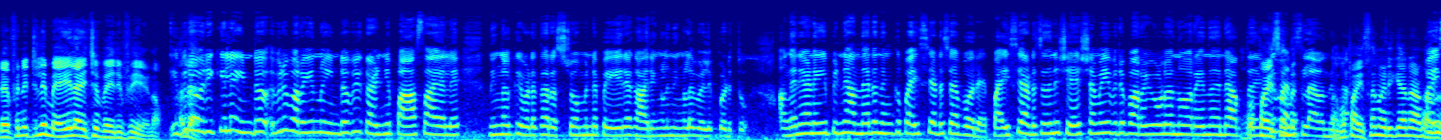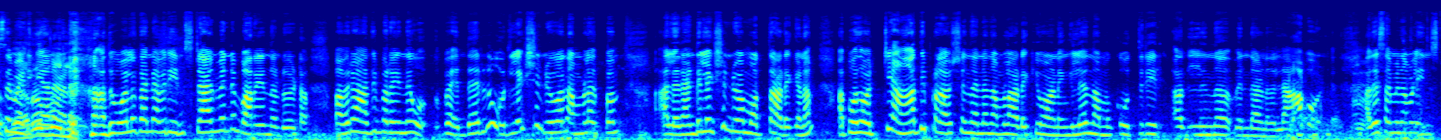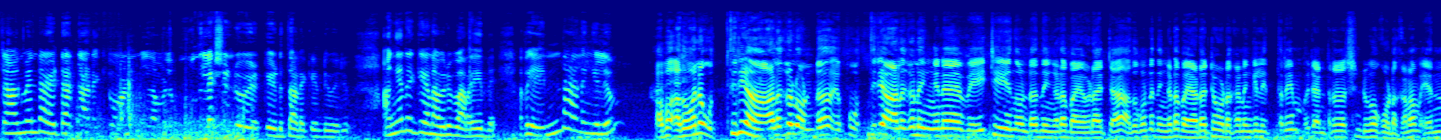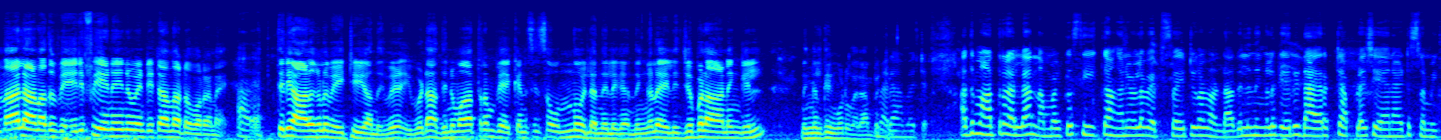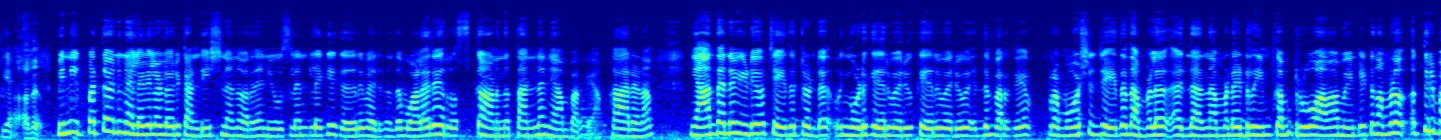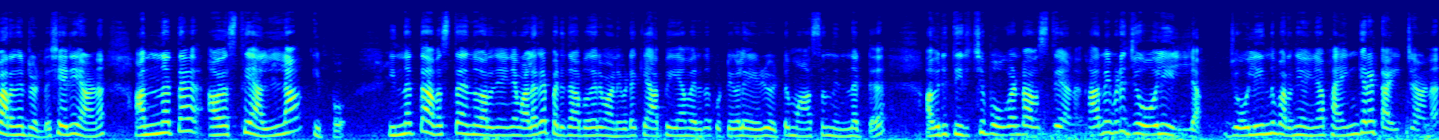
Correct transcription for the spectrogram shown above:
ഡെഫിനറ്റ്ലി മെയിൽ അയച്ച് വെരിഫൈ ചെയ്യണം. ഇവർ ഒരിക്കലും ഇവർ പറയുന്നു ഇന്റർവ്യൂ കഴിഞ്ഞ് പാസ്സായാലേ നിങ്ങൾക്ക് ഇവിടുത്തെ റെസ്റ്റോറന്റിന്റെ പേര് കാര്യങ്ങൾ നിങ്ങൾ വെളിപ്പെടുത്തൂ. അങ്ങനെയാണെങ്കിൽ പിന്നെ അന്നേരം നിങ്ങൾക്ക് പൈസ അടച്ചാൽ പോരെ. പൈസ അടച്ചതിന് ശേഷമേ ഇവർ പറയുള്ളൂ എന്ന് പറയുന്നതിന്റെ അർത്ഥം എനിക്ക് മനസ്സിലാവുന്നില്ല. പൈസ മേടിക്കാനാണ്. അതുപോലെ തന്നെ അവർ ഇൻസ്റ്റാൾമെന്റും പറയുന്നുണ്ട് കേട്ടോ. അപ്പൊ അവർ ആദ്യം പറയുന്ന ഇപ്പൊ എന്തായിരുന്നു? ഒരു ലക്ഷം രൂപ നമ്മളിപ്പം അല്ല രണ്ട് ലക്ഷം രൂപ മൊത്തം അടയ്ക്കണം. അപ്പോൾ അത് ഒറ്റ ആദ്യ പ്രാവശ്യം തന്നെ നമ്മൾ അടയ്ക്കുവാണെങ്കിൽ നമുക്ക് ഒത്തിരി അതിൽ നിന്ന് എന്താണ് ലാഭമുണ്ട്. അതേസമയം നമ്മൾ ഇൻസ്റ്റാൾമെന്റ് ആയിട്ടൊക്കെ അടയ്ക്കുവാണെങ്കിൽ നമ്മൾ മൂന്ന് ലക്ഷം രൂപയൊക്കെ എടുത്ത് അടയ്ക്കേണ്ടി വരും. അങ്ങനെയൊക്കെയാണ് അവർ പറയുന്നത്. അപ്പൊ എന്താണെങ്കിലും അപ്പൊ അതുപോലെ ഒത്തിരി ആളുകളുണ്ട്. ഇപ്പോൾ ഒത്തിരി ആളുകൾ ഇങ്ങനെ വെയിറ്റ് ചെയ്യുന്നുണ്ട് നിങ്ങളുടെ ബയോഡാറ്റ. അതുകൊണ്ട് നിങ്ങളുടെ ബയോഡാറ്റ കൊടുക്കണമെങ്കിൽ ഇത്രയും രണ്ടര ലക്ഷം രൂപ കൊടുക്കണം. എന്നാലാണ് അത് വെരിഫൈ ചെയ്യുന്നതിന് വേണ്ടിയിട്ടാണ് പറയണേ. ഒത്തിരി ആളുകൾ വെയിറ്റ് ചെയ്യാന്ന്. ഇവിടെ ഇവിടെ അതിന് മാത്രം വേക്കൻസീസ് ഒന്നുമില്ല നിലക നിങ്ങൾ എലിജിബിൾ ആണെങ്കിൽ നിങ്ങൾക്ക് ഇങ്ങോട്ട് വരാൻ പറ്റും. വരാൻ പറ്റും. അത് മാത്രമല്ല നമ്മൾക്ക് സീക്ക് അങ്ങനെയുള്ള വെബ്സൈറ്റുകളുണ്ട് അതിൽ നിങ്ങൾ കയറി ഡയറക്റ്റ് അപ്ലൈ ചെയ്യാനായിട്ട് ശ്രമിക്കുക. പിന്നെ ഇപ്പോഴത്തെ ഒരു നിലവിലുള്ള ഒരു കണ്ടീഷൻ എന്ന് പറഞ്ഞാൽ ന്യൂസിലൻഡിലേക്ക് കയറി വരുന്നത് വളരെ റിസ്ക് ആണെന്ന് തന്നെ ഞാൻ പറയാം. കാരണം ഞാൻ തന്നെ വീഡിയോ ചെയ്തിട്ടുണ്ട്. ഇങ്ങോട്ട് കയറി വരൂ കയറി വരൂ എന്ന് പറഞ്ഞ് പ്രൊമോഷൻ ചെയ്ത് നമ്മൾ എന്താ നമ്മുടെ ഡ്രീം കം ട്രൂ ആവാൻ വേണ്ടിയിട്ട് നമ്മൾ ഒത്തിരി പറഞ്ഞിട്ടുണ്ട്. ശരിയാണ്. അന്നത്തെ അവസ്ഥയല്ല ഇപ്പോൾ ഇന്നത്തെ അവസ്ഥ എന്ന് പറഞ്ഞു കഴിഞ്ഞാൽ വളരെ പരിതാപകരമാണ്. ഇവിടെ ക്യാപ്പ് ചെയ്യാൻ വരുന്ന കുട്ടികൾ ഏഴും എട്ട് മാസം നിന്നിട്ട് അവർ തിരിച്ചു പോകേണ്ട അവസ്ഥയാണ്. കാരണം ഇവിടെ ജോലി ഇല്ല ജോലി എന്ന് പറഞ്ഞു കഴിഞ്ഞാൽ ഭയങ്കര ടൈറ്റാണ്.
